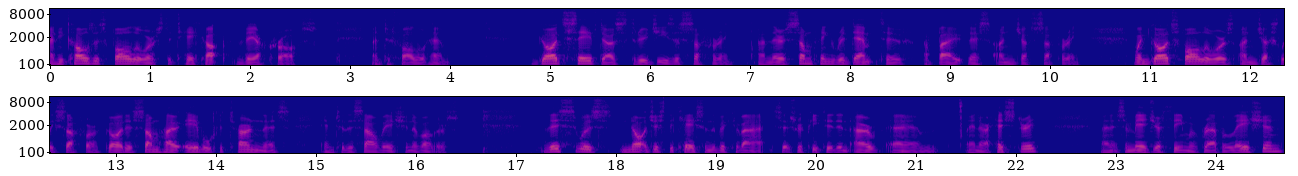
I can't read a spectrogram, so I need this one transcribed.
And he calls his followers to take up their cross and to follow him. God saved us through Jesus' suffering, and there is something redemptive about this unjust suffering. When God's followers unjustly suffer, God is somehow able to turn this into the salvation of others. This was not just the case in the book of Acts, it's repeated in our, um, in our history, and it's a major theme of Revelation,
